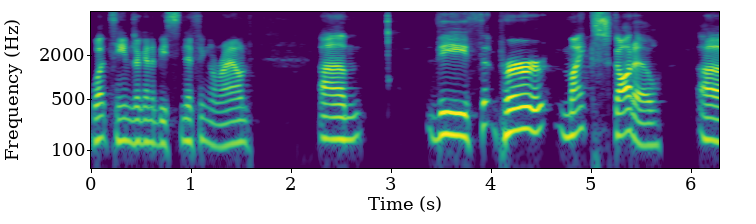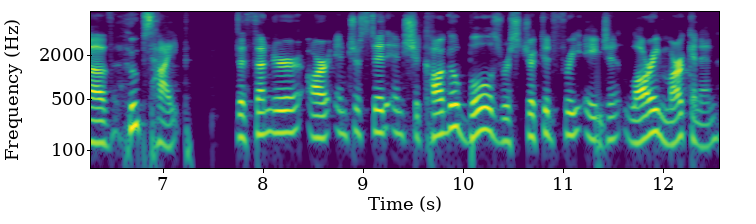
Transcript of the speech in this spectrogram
what teams are going to be sniffing around. Um, the th- per Mike Scotto of Hoops Hype, the Thunder are interested in Chicago Bulls restricted free agent Lauri Markkanen.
